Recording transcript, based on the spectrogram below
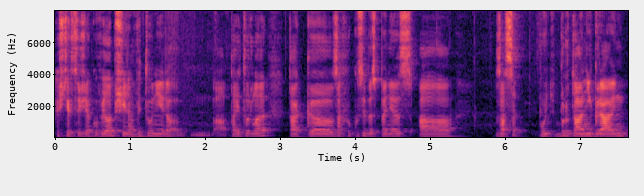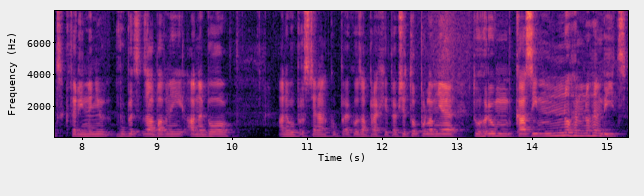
ještě chceš jako vylepšit a vytunit a, a tady tohle, tak eh, za chvilku si bez peněz a zase buď brutální grind, který není vůbec zábavný, anebo, anebo prostě nákup jako za prachy. Takže to podle mě tu hru kazí mnohem, mnohem víc,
